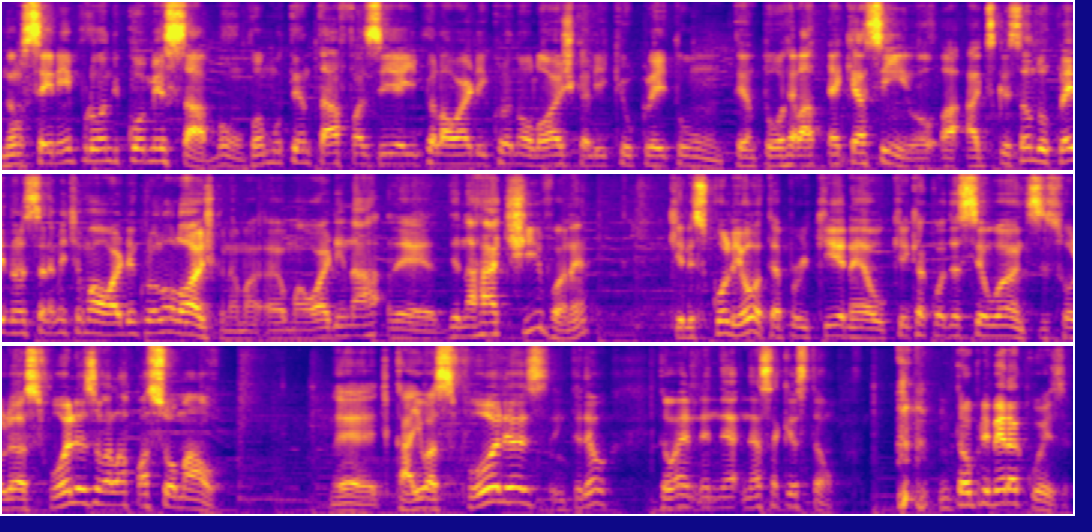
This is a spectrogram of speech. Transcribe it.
Não sei nem por onde começar. Bom, vamos tentar fazer aí pela ordem cronológica ali que o Clayton tentou relatar. É que assim, a, a descrição do Clayton não necessariamente é uma ordem cronológica, né? É uma ordem na, é, de narrativa, né? Que ele escolheu, até porque, né? O que, que aconteceu antes? Escolheu as folhas ou ela passou mal? É, caiu as folhas, entendeu? Então é nessa questão. Então, primeira coisa.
